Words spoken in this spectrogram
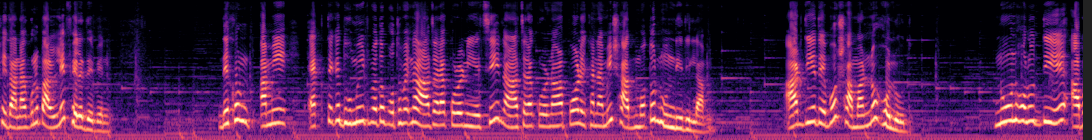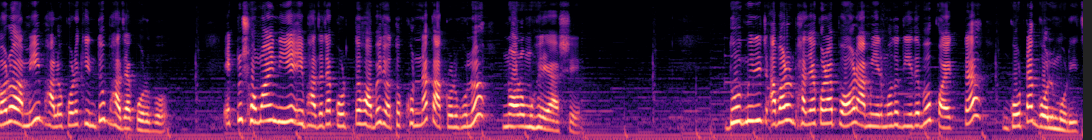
সেই দানাগুলো পারলে ফেলে দেবেন। দেখুন, আমি এক থেকে দু মিনিট মতো প্রথমে নাড়াচাড়া করে নিয়েছি। নাড়াচাড়া করে নেওয়ার পর এখানে আমি স্বাদ মতো নুন দিয়ে দিলাম। আর দিয়ে দেব সামান্য হলুদ। নুন, হলুদ দিয়ে আবারও আমি ভালো করে কিন্তু ভাজা করব। একটু সময় নিয়ে এই ভাজাটা করতে হবে যতক্ষণ না কাঁকড়গুলো নরম হয়ে আসে। দু মিনিট আবার ভাজা করার পর আমি এর মধ্যে দিয়ে দেবো কয়েকটা গোটা গোলমরিচ।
